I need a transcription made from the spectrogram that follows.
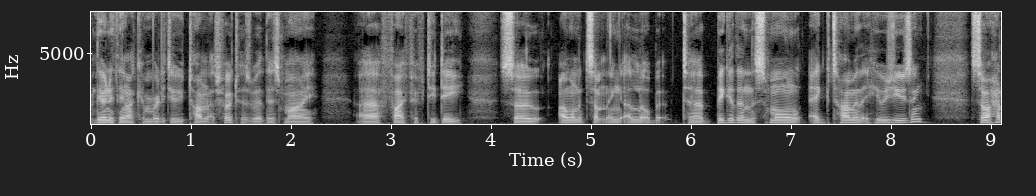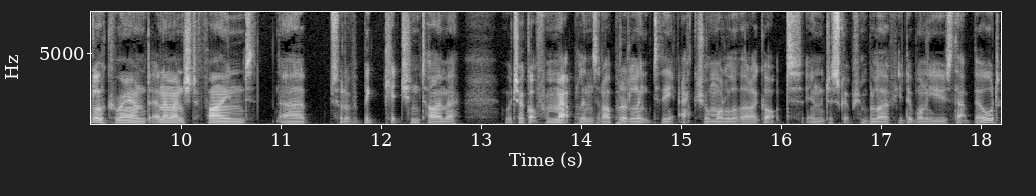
the only thing I can really do time-lapse photos with is my uh, 550D. So I wanted something a little bit uh, bigger than the small egg timer that he was using. So I had a look around and I managed to find uh, sort of a big kitchen timer which I got from Maplins, and I'll put a link to the actual model that I got in the description below if you did want to use that build.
